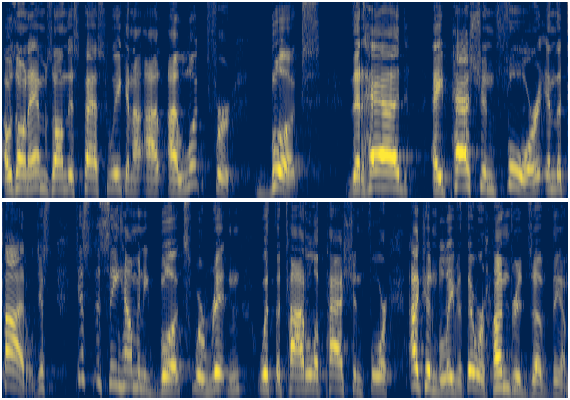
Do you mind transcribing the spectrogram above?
I was on Amazon this past week and I, I, I looked for books that had a passion for in the title, just, just to see how many books were written with the title of Passion for. I couldn't believe it. There were hundreds of them.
